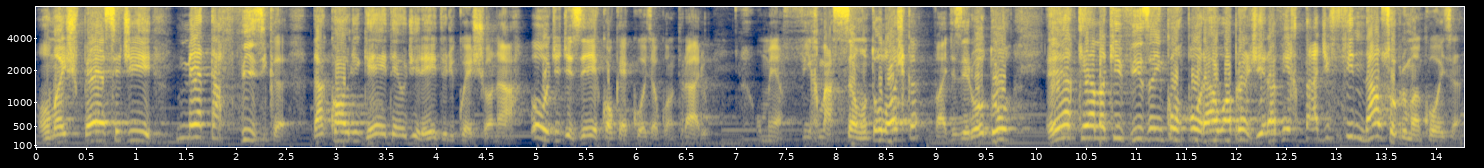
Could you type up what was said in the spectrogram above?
uma espécie de metafísica da qual ninguém tem o direito de questionar ou de dizer qualquer coisa ao contrário. Uma afirmação ontológica, vai dizer o autor, é aquela que visa incorporar ou abranger a verdade final sobre uma coisa.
